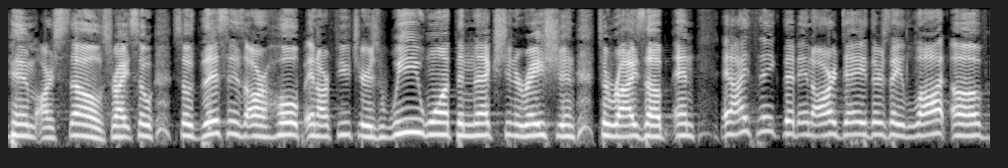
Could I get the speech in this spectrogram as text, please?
Him ourselves, right? So, so this is our hope and our future is we want the next generation to rise up. And, and I think that in our day, there's a lot of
